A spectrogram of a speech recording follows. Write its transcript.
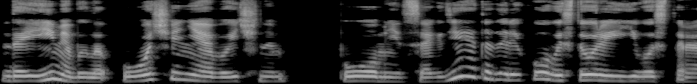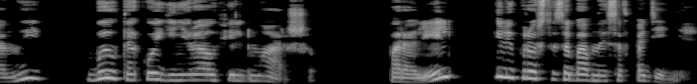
Да и имя было очень необычным. Помнится, где-то далеко в истории его стороны был такой генерал-фельдмаршал. Параллель или просто забавное совпадение?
